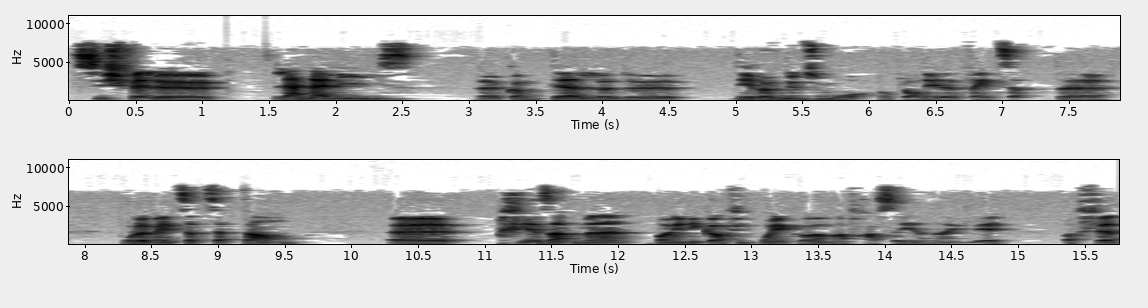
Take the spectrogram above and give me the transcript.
Si je fais le l'analyse comme telle là, de des revenus du mois. Donc là, on est le 27 euh, pour le 27 septembre. Euh, présentement, boninicoffee.com en français et en anglais a fait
